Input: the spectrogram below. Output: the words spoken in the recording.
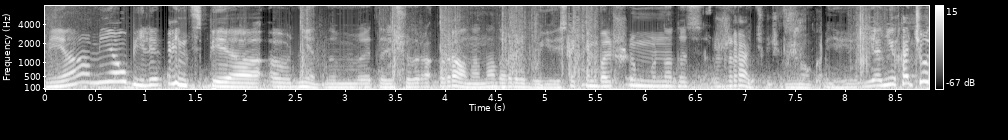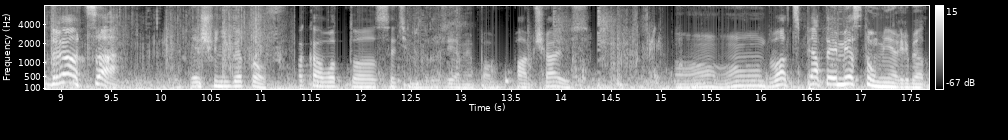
Меня, меня убили. В принципе, э, э, нет, это еще ра- рано, надо рыбу есть. Таким большим надо жрать очень много. Я, я не хочу драться! Я еще не готов. Пока вот э, с этими друзьями по пообщаюсь. А, 25 место у меня, ребята.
